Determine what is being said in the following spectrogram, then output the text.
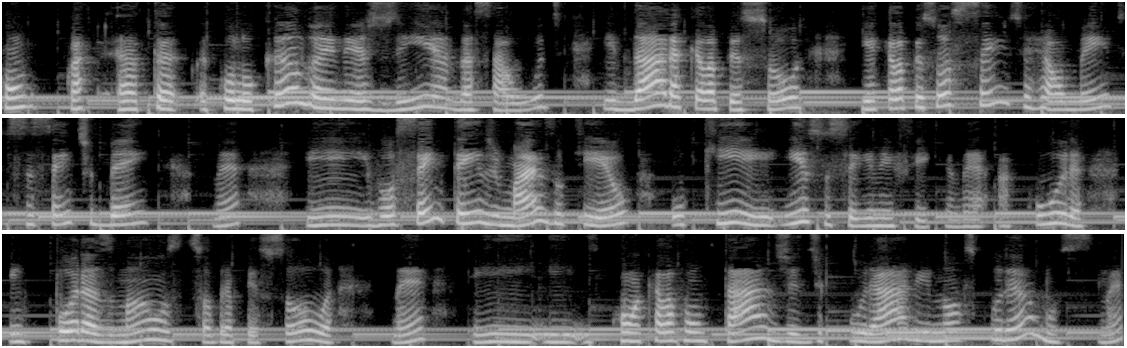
com, colocando a energia da saúde e dar àquela pessoa, e aquela pessoa sente realmente, se sente bem, né? E você entende mais do que eu o que isso significa, né? A cura, em pôr as mãos sobre a pessoa, né? E, e, e, com aquela vontade de curar e nós curamos, né?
